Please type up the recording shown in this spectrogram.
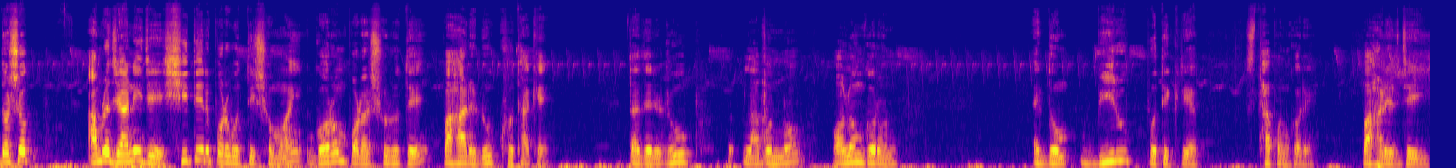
দর্শক, আমরা জানি যে শীতের পরবর্তী সময় গরম পড়ার শুরুতে পাহাড়ে রুক্ষ থাকে। তাদের রূপ, লাবণ্য, অলঙ্করণ একদম বিরূপ প্রতিক্রিয়া স্থাপন করে। পাহাড়ের যেই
